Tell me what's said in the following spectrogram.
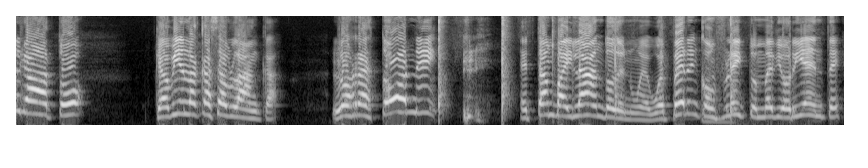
el gato que había en la Casa Blanca. Los ratones están bailando de nuevo. Esperen conflicto en Medio Oriente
